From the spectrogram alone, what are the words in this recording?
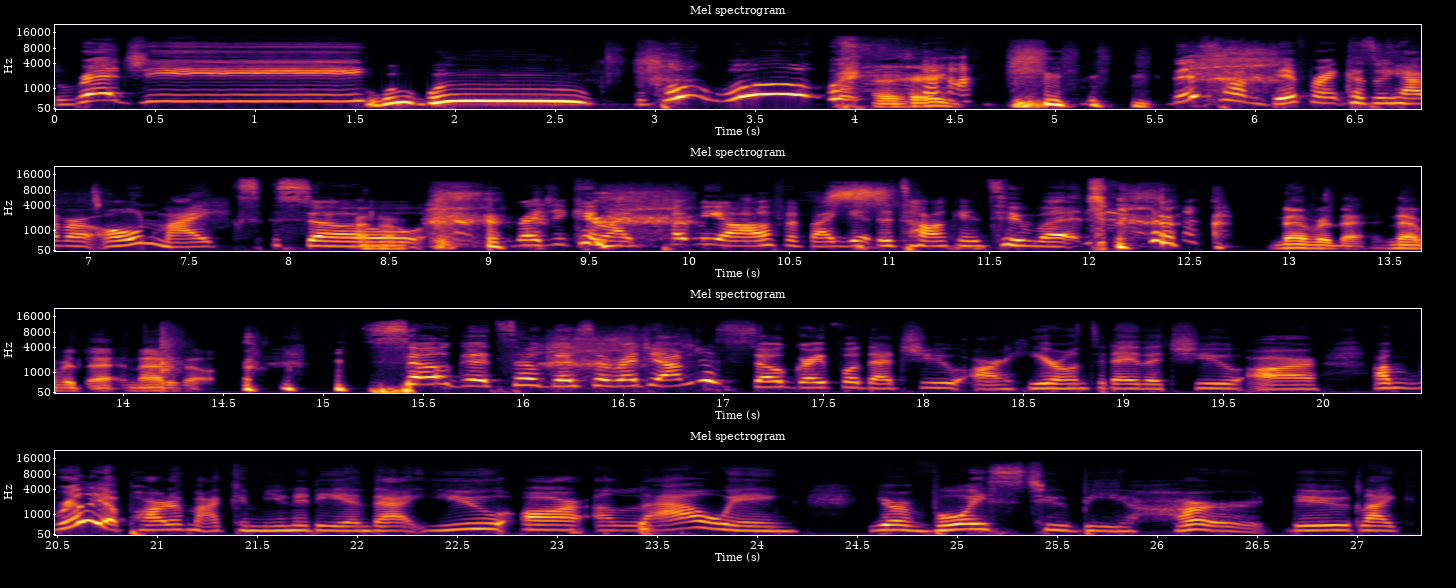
Reggie. Woo woo! Woo woo! Hey, this time different because we have our own mics, so Reggie can like cut me off if I get to talking too much. never that, never that, not at all. So good, so good. So Reggie, I'm just so grateful that you are here on today. That you are, um, really a part of my community, and that you are allowing your voice to be heard, dude. Like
